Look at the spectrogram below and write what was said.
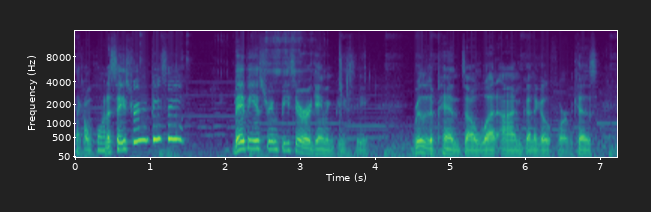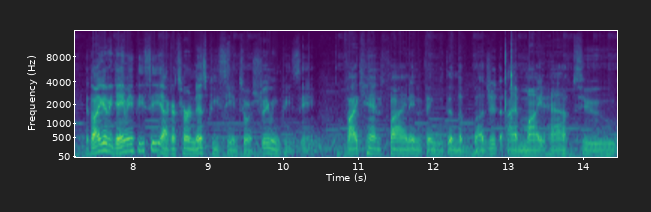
Like I want to say streaming PC? Maybe a streaming PC or a gaming PC really depends on what I'm gonna go for because if I get a gaming PC, I can turn this PC into a streaming PC. If I can't find anything within the budget, I might have to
